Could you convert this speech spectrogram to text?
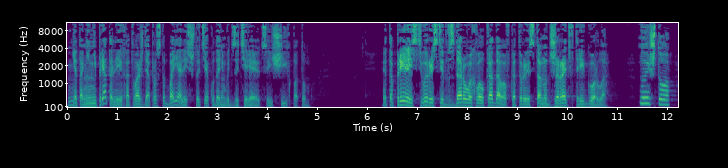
Нет, они не прятали их от вождя, просто боялись, что те куда-нибудь затеряются, ищи их потом. Эта прелесть вырастет в здоровых волкодавов, которые станут жрать в три горла. Ну и что?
